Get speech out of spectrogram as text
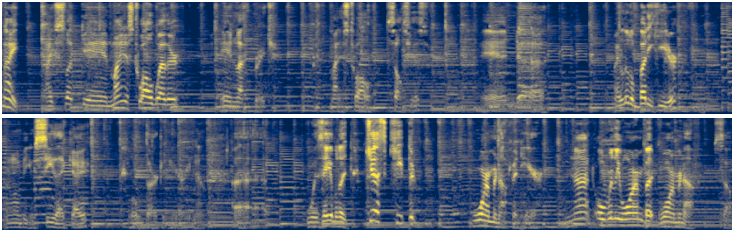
Night I slept in minus 12 weather in Lethbridge, minus 12 Celsius. And uh, my little buddy heater, I don't know if you can see that guy, a little dark in here right now, uh, was able to just keep it warm enough in here. Not overly warm, but warm enough. So,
